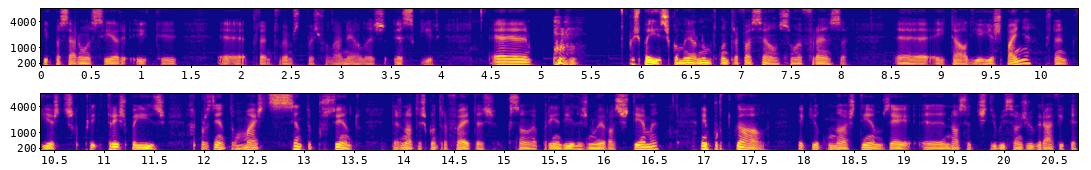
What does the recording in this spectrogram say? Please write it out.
e que passaram a ser e que, uh, portanto, vamos depois falar nelas a seguir. Uh, os países com maior número de contrafação são a França, a Itália e a Espanha. Portanto, estes três países representam mais de 60% das notas contrafeitas que são apreendidas no Eurosistema. Em Portugal, aquilo que nós temos é a nossa distribuição geográfica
